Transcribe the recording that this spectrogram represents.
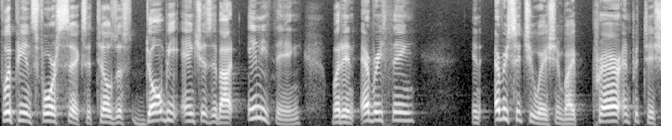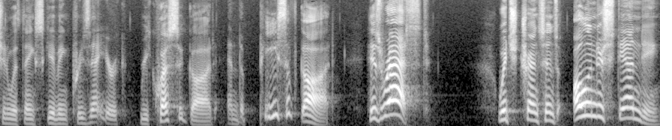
Philippians 4 6, it tells us, Don't be anxious about anything, but in everything, in every situation, by prayer and petition with thanksgiving, present your requests to God, and the peace of God, his rest, which transcends all understanding,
